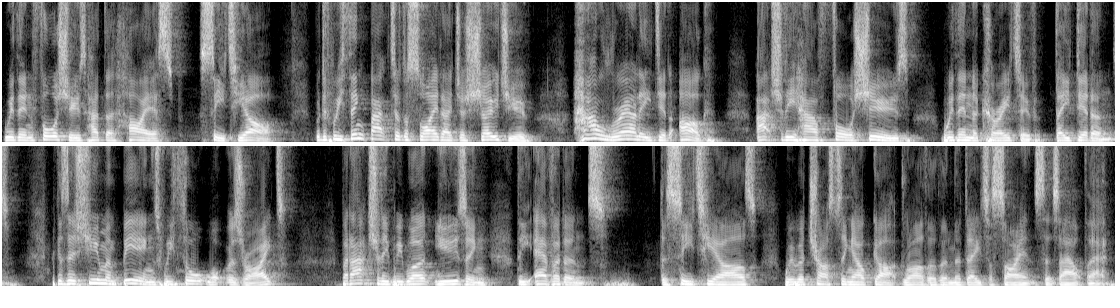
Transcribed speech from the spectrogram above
within four shoes had the highest CTR. But if we think back to the slide I just showed you, how rarely did UGG actually have four shoes within the creative. They didn't. Because as human beings, we thought what was right, but actually we weren't using the evidence, the CTRs. We were trusting our gut rather than the data science that's out there.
